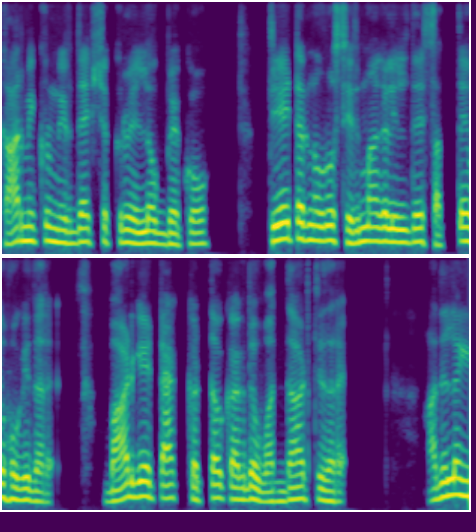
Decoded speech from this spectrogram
ಕಾರ್ಮಿಕರು ನಿರ್ದೇಶಕರು ಎಲ್ಲೋಗ್ಬೇಕು. ಥಿಯೇಟರ್ನವರು ಸಿನಿಮಾಗಳಿಲ್ಲದೆ ಸತ್ತೇ ಹೋಗಿದ್ದಾರೆ. ಬಾಡಿಗೆ ಟ್ಯಾಕ್ ಕಟ್ಟೋಕ್ಕಾಗದೆ ಒದ್ದಾಡ್ತಿದ್ದಾರೆ. ಅದೆಲ್ಲ ಈ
